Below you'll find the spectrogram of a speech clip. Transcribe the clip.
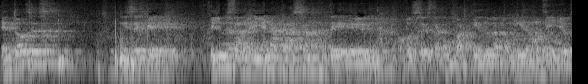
Entonces, dice que ellos están ahí en la casa de él, José está compartiendo la comida con ellos,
